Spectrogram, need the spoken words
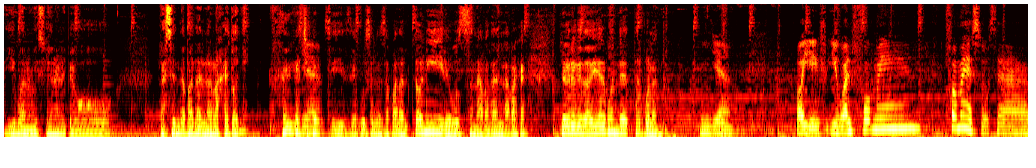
Y bueno, mi señora le pegó la senda patada en la raja de Tony. sí, se puso la zapata al Tony y le puso una patada en la raja. Yo creo que todavía el debe estar volando. Ya. Oye, igual fome, fome eso, o sea,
